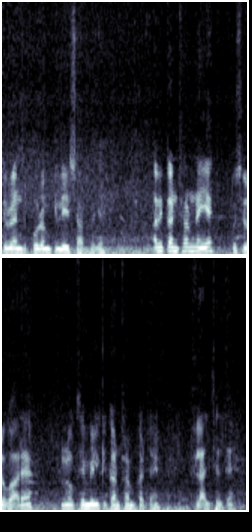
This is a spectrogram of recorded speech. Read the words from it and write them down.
तिरुवनंतपुरम के लिए स्टार्ट हो जाए। अभी कंफर्म नहीं है, कुछ लोग आ रहे हैं। उन लोग से मिल के कन्फर्म करते हैं। फ़िलहाल चलते हैं।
